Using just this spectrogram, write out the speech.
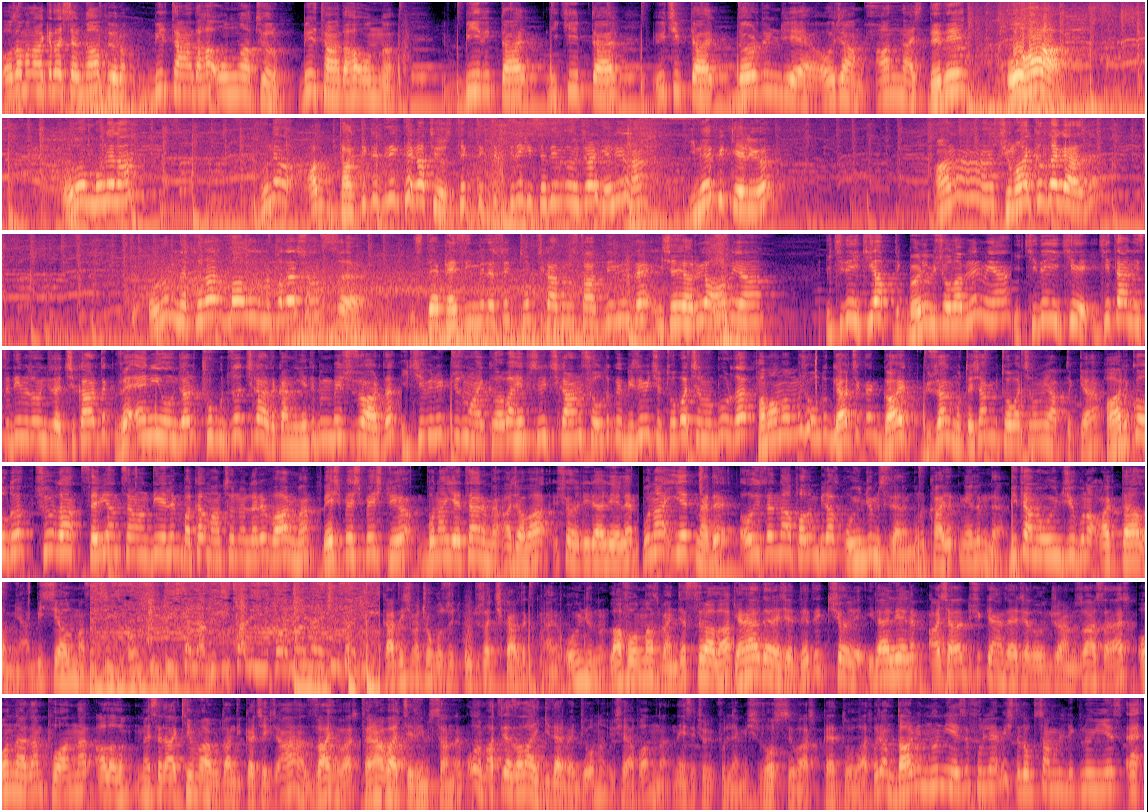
O zaman arkadaşlar ne yapıyorum? Bir tane daha onlu atıyorum. Bir tane daha onlu. Bir iptal, iki iptal, üç iptal, dördüncüye hocam anlaş dedik. Oha! Oğlum bu ne lan? Bu ne? Abi taktikle direkt tek atıyoruz. Tık tık tık direkt istediğimiz oyuncular geliyor ha. Yine epik geliyor. Ana Schmeichel da geldi. Oğlum ne kadar ballı, ne kadar şanslı. İşte PES 21'de sürekli top çıkardığımız taktiğimiz de işe yarıyor abi ya. 2'de 2 yaptık. Böyle bir şey olabilir mi ya? 2'de 2. 2 tane istediğimiz oyuncuda çıkardık ve en iyi oyuncuları çok ucuza çıkardık. Hani 7500 vardı. 2300 My Club'a hepsini çıkarmış olduk ve bizim için top açılımı burada tamamlanmış olduk. Gerçekten gayet güzel, muhteşem bir top açılımı yaptık ya. Harika oldu. Şurada seviye antrenman diyelim. Bakalım antrenörleri var mı? 5-5-5 diyor. Buna yeter mi acaba? Şöyle ilerleyelim. Buna yetmedi. O yüzden ne yapalım? Biraz oyuncu mu silelim? Bunu kaydetmeyelim de. Bir tane oyuncuyu buna aktaralım ya. Bir şey olmaz. Kardeşime çok uzu- ucuza çıkardık. Yani oyuncunun laf olmaz bence. Sırala genel derece dedik. Şöyle ilerleyelim. Aşağıda düşük genel dereceli oyuncularımız varsa eğer onlardan puanlar alalım. Mesela kim var buradan dikkat çekici? Aa Zayh var. Fenerbahçeliymiş sanırım. Oğlum Atilla Zalay gider bence. Onu şey yapalım da. Neyse çocuk fullemiş. Rossi var. Pedro var. Hocam Darwin Nunez'i fullemiş de 91'lik Nunez. Eh,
